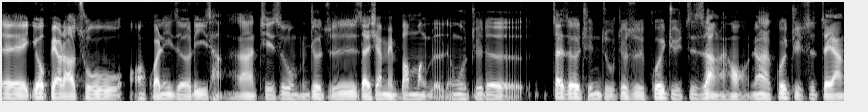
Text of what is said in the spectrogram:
呃，有表达出哦管理者的立场，那其实我们就只是在下面帮忙的人。我觉得在这个群组就是规矩至上啊，哈，那规矩是这样，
